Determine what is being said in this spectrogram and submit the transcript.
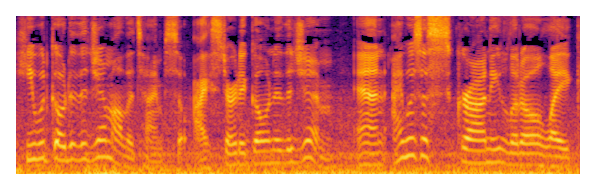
he would go to the gym all the time. So I started going to the gym. And I was a scrawny little like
